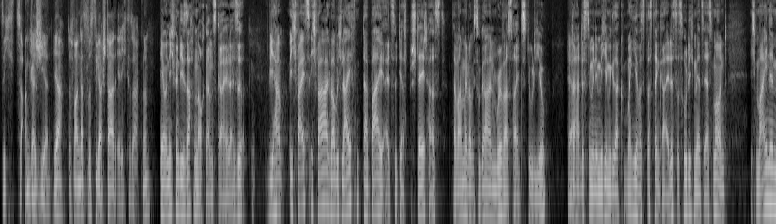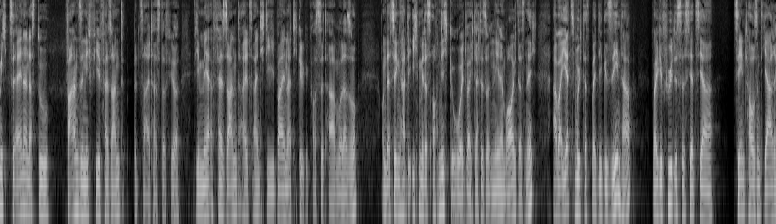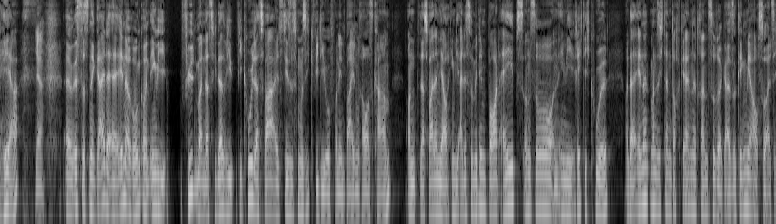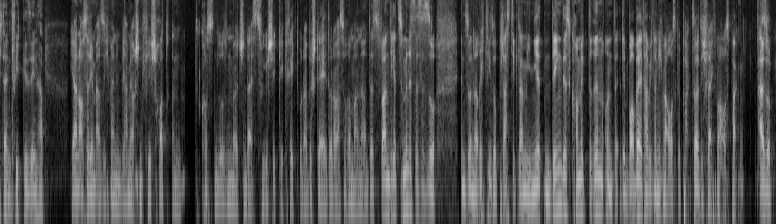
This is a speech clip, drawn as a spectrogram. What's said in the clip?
sich zu engagieren. Ja, das war ein ganz lustiger Start, ehrlich gesagt. Ne? Ja, und ich finde die Sachen auch ganz geil. Also wir haben, ich weiß, ich war, glaube ich, live dabei, als du das bestellt hast. Da waren wir, glaube ich, sogar im Riverside Studio. Ja. Da hattest du mir nämlich irgendwie gesagt, guck mal hier, was ist das denn geiles? Das hole ich mir jetzt erstmal. Und ich meine mich zu erinnern, dass du wahnsinnig viel Versand bezahlt hast dafür. Wie mehr Versand als eigentlich die beiden Artikel gekostet haben oder so. Und deswegen hatte ich mir das auch nicht geholt, weil ich dachte so, nee, dann brauche ich das nicht. Aber jetzt, wo ich das bei dir gesehen habe, weil gefühlt ist es jetzt ja 10.000 Jahre her, ja. äh, ist das eine geile Erinnerung und irgendwie fühlt man das wieder, wie, wie cool das war, als dieses Musikvideo von den beiden rauskam. Und das war dann ja auch irgendwie alles so mit den Board Apes und so und irgendwie richtig cool. Und da erinnert man sich dann doch gerne dran zurück. Also ging mir auch so, als ich deinen Tweet gesehen habe. Ja, und außerdem, also ich meine, wir haben ja auch schon viel Schrott an kostenlosen Merchandise zugeschickt gekriegt oder bestellt oder was auch immer. Ne? Und das fand ich jetzt zumindest, das ist so in so einer richtig so plastiklaminierten Ding, das Comic drin und den Bobblehead habe ich noch nicht mal ausgepackt. Sollte ich vielleicht mal auspacken. Also,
